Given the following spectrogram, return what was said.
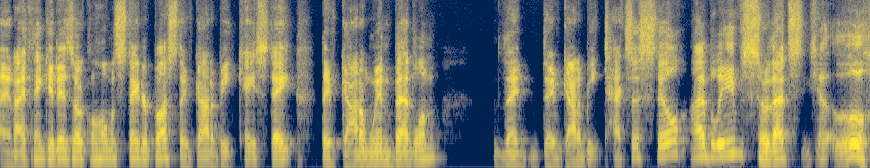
and I think it is Oklahoma State or bust. They've got to beat K State. They've got to win Bedlam they they've got to beat Texas still, I believe. So that's ugh.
